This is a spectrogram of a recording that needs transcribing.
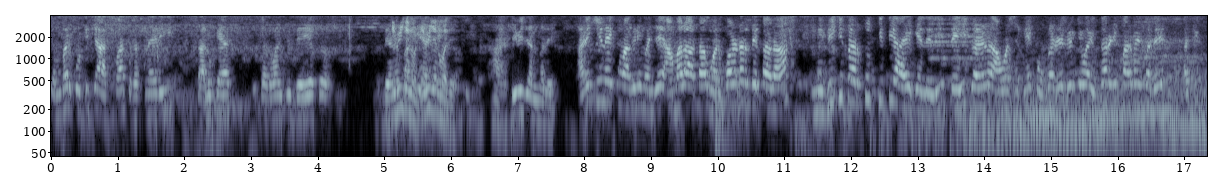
शंभर कोटीच्या आसपास रत्नागिरी तालुक्यात सर्वांची देयक डिव्हिजन डिव्हिजनमध्ये. हा डिव्हिजनमध्ये. आणखीन एक मागणी म्हणजे आम्हाला आता वर्क ऑर्डर देताना निधीची तरतूद किती आहे केलेली तेही कळणं आवश्यक आहे. कोकण रेल्वे किंवा इतर डिपार्टमेंटमध्ये अधिक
